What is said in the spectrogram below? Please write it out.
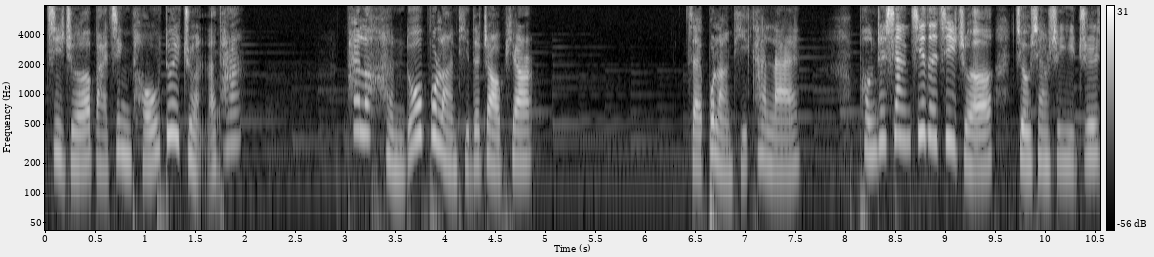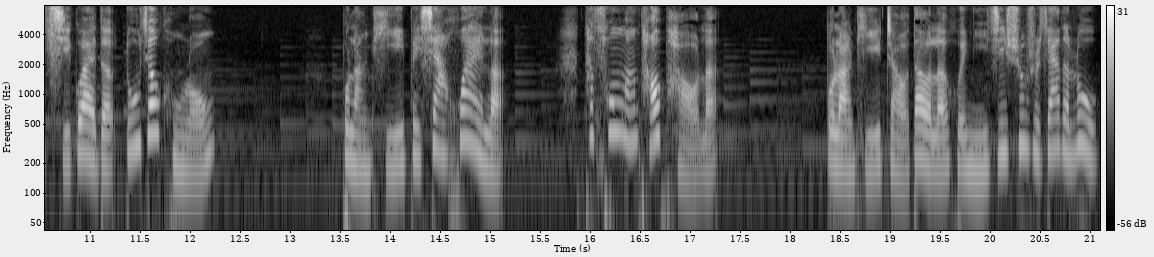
记者把镜头对准了他，拍了很多布朗提的照片。在布朗提看来，捧着相机的记者就像是一只奇怪的独角恐龙。布朗提被吓坏了，他匆忙逃跑了。布朗提找到了回尼基叔叔家的路，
